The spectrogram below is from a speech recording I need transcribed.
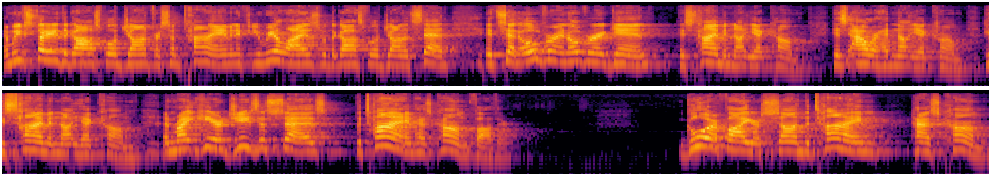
And we've studied the Gospel of John for some time, and if you realize what the Gospel of John has said, it said over and over again, his time had not yet come. His hour had not yet come. His time had not yet come. And right here, Jesus says, The time has come, Father. Glorify your Son. The time has come.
